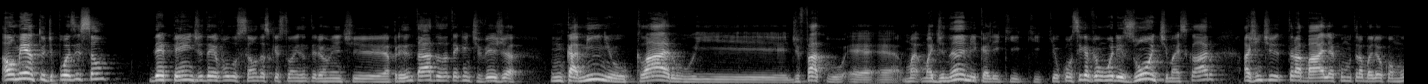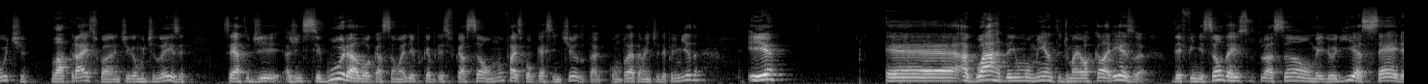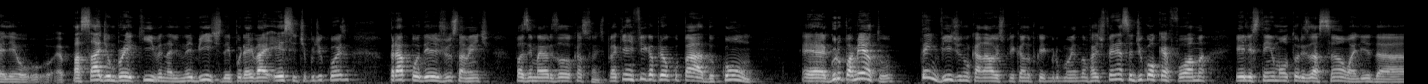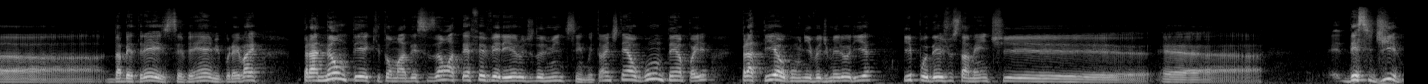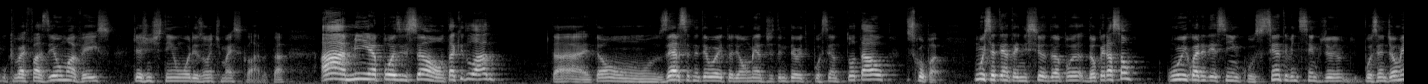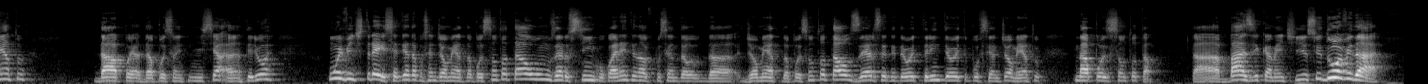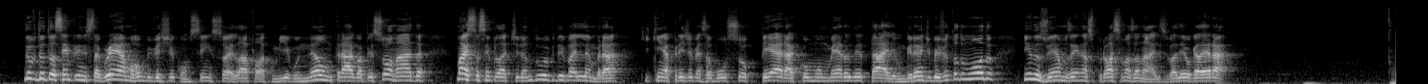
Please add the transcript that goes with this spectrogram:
Aumento de posição, depende da evolução das questões anteriormente apresentadas, até que a gente veja um caminho claro e, de fato, é, é uma, uma, dinâmica ali que, que, que, eu consiga ver um horizonte mais claro, a gente trabalha como trabalhou com a Multi lá atrás, com a antiga Multilaser, certo? De a gente segura a alocação ali, porque a precificação não faz qualquer sentido, está completamente deprimida, e é, aguarda em um momento de maior clareza, definição da reestruturação, melhoria séria, ali, é, passar de um break-even ali no EBIT, daí por aí vai, esse tipo de coisa, para poder justamente fazer maiores alocações. Para quem fica preocupado com é, grupamento, tem vídeo no canal explicando porque grupamento não faz diferença. De qualquer forma, eles têm uma autorização ali da, da B3, CVM, por aí vai, para não ter que tomar decisão até fevereiro de 2025. Então a gente tem algum tempo aí para ter algum nível de melhoria e poder justamente é, decidir o que vai fazer uma vez que a gente tem um horizonte mais claro, tá? A minha posição está aqui do lado, tá? Então 0,78 ali, aumento de 38% total, desculpa, 1,70 início da, da operação, 1,45 125% de aumento da, da posição inicial, anterior, 1,23, 70% de aumento da posição total, 1,05, 49% da, da, de aumento da posição total, 0,78, 38% de aumento na posição total. Tá basicamente isso. E dúvida? Dúvida eu tô sempre no Instagram, arroba investir sim, só ir lá falar comigo, não trago a pessoa amada, mas tô sempre lá tirando dúvida e vale lembrar que quem aprende a pensar bolsa opera como um mero detalhe. Um grande beijo a todo mundo e nos vemos aí nas próximas análises. Valeu, galera!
